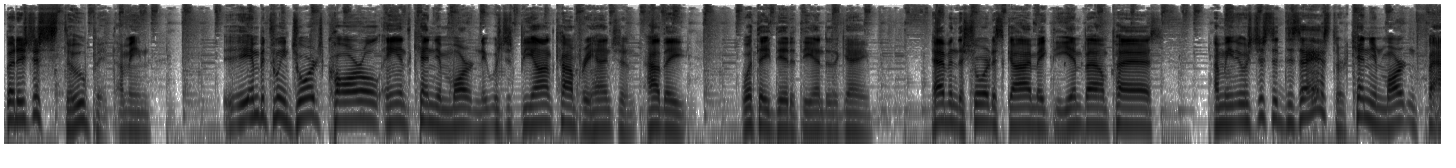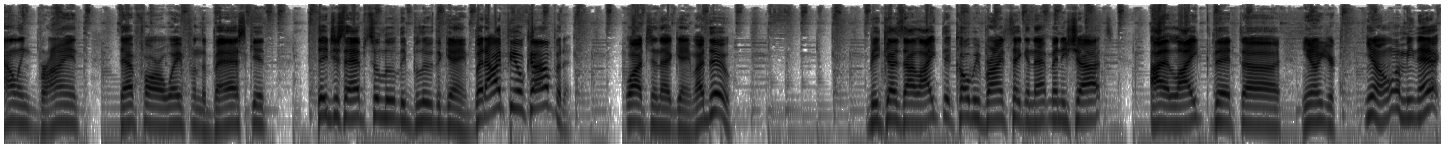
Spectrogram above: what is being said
But it's just stupid. I mean, in between George Karl and Kenyon Martin, it was just beyond comprehension how they what they did at the end of the game. Having the shortest guy make the inbound pass. I mean, it was just a disaster. Kenyon Martin fouling Bryant that far away from the basket. They just absolutely blew the game. But I feel confident watching that game. I do. Because I like that Kobe Bryant's taking that many shots. I like that, uh, you know, you're, you know, I mean, heck,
